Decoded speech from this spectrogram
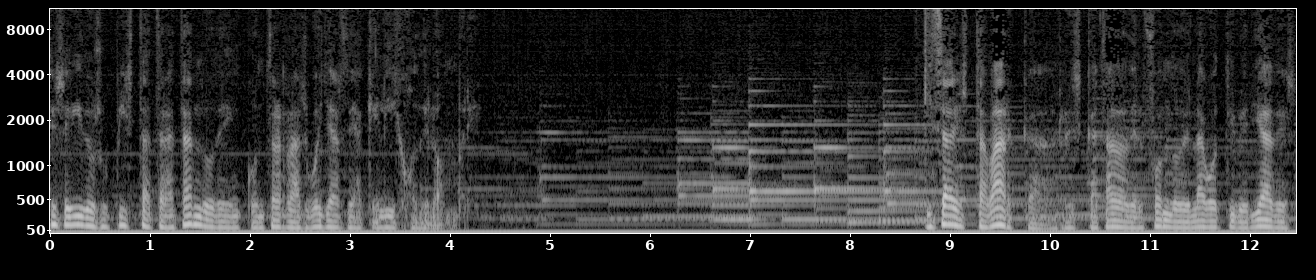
he seguido su pista tratando de encontrar las huellas de aquel hijo del hombre. Quizá esta barca, rescatada del fondo del lago Tiberiades,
